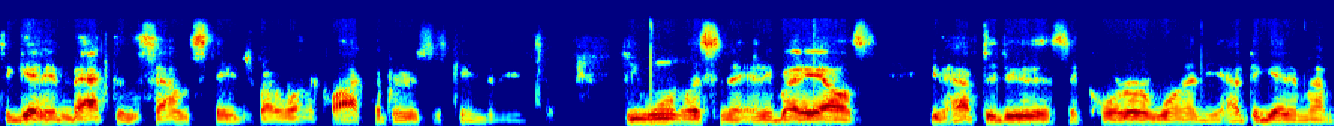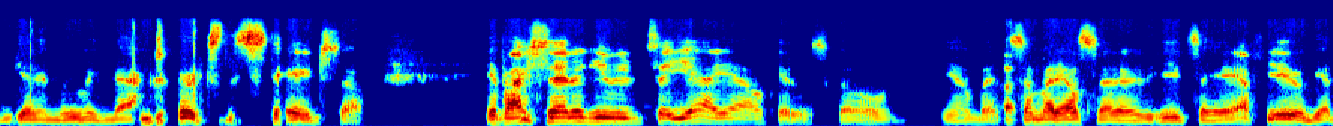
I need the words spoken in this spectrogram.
to get him back to the sound stage by one o'clock. The producers came to me and said you won't listen to anybody else. You have to do this at quarter of one. You have to get him up and get him moving back towards the stage. So if i said it he would say yeah yeah okay let's go you know but uh, somebody else said it he'd say f you get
